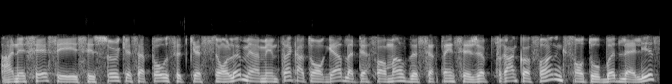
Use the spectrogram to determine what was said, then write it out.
En effet, c'est sûr que ça pose cette question-là, mais en même temps, quand on regarde la performance de certains cégeps francophones qui sont au bas de la liste,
